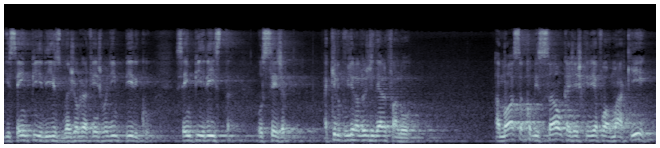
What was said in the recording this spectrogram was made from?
Isso é empirismo, na geografia a gente chama de empírico, é empirista, ou seja, aquilo que o vereador Dinelli falou. A nossa comissão que a gente queria formar aqui,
